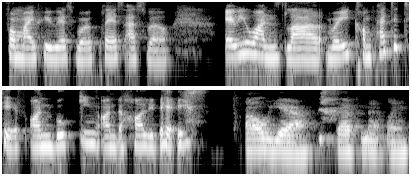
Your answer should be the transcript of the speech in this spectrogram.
from my previous workplace as well everyone's la very competitive on booking on the holidays oh yeah definitely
